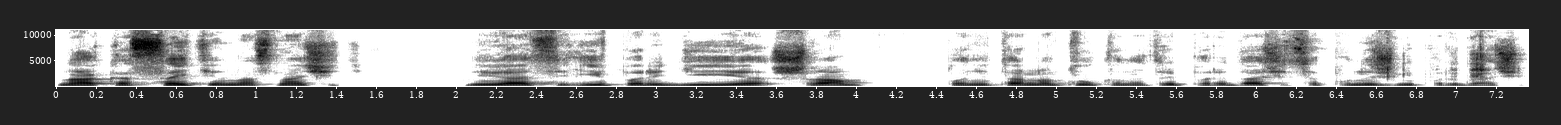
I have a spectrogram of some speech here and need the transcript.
На касеті в нас, значить, дев'ятці. І впереді є шрам, планетарна втулка на три передачі. Це понижені передачі.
